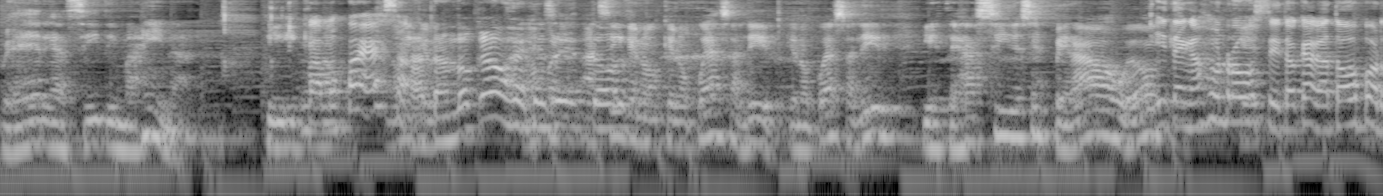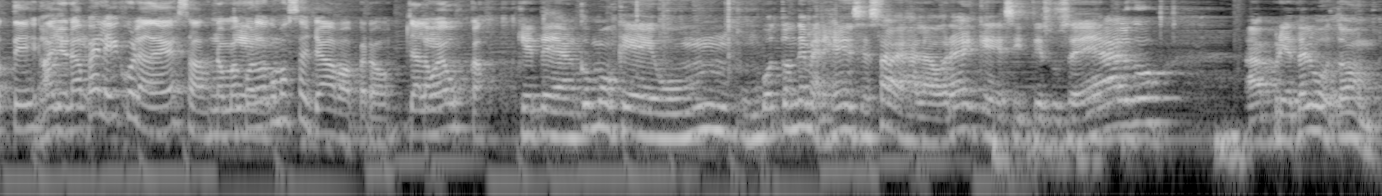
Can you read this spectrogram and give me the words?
Verga, sí, te imaginas. Y, y que Vamos no- pa' esa. no, Atando cabos, es No, que así que no, que no puedas salir, que no puedas salir y estés así desesperado, weón. Y tengas un robocito que haga todo por ti. No, Hay una que- película de esas, no me que- acuerdo cómo se llama, pero ya la voy a buscar. Que te dan como que un, un botón de emergencia, ¿sabes? A la hora de que si te sucede algo, aprieta el botón.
